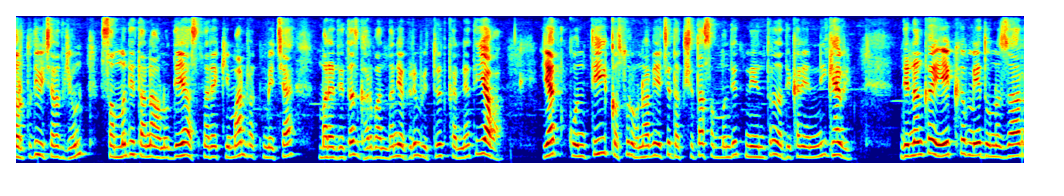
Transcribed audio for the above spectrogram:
तरतुदी विचारात घेऊन संबंधितांना अनुदेय असणाऱ्या किमान रकमेच्या मर्यादेतच घरबांधणी अग्रिम वितरित करण्यात यावा. यात कोणतीही कसूर होणार नाही याची दक्षता संबंधित नियंत्रण अधिकारी यांनी घ्यावी. दिनांक एक मे दोन हजार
